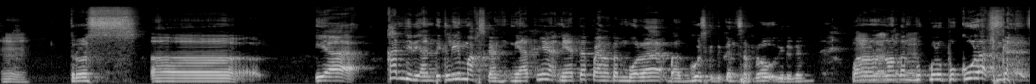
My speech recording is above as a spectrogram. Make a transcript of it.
Hmm. Terus eh ya kan jadi anti klimaks kan niatnya niatnya pengen nonton bola bagus gitu kan seru gitu kan malah nonton ya. pukul-pukulan kan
